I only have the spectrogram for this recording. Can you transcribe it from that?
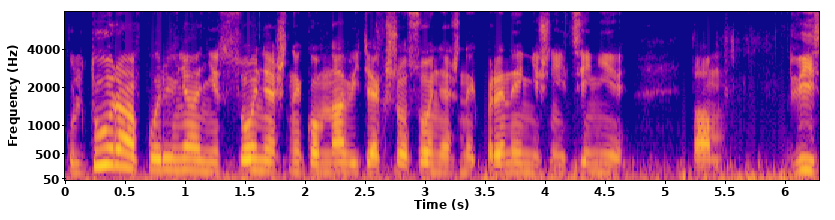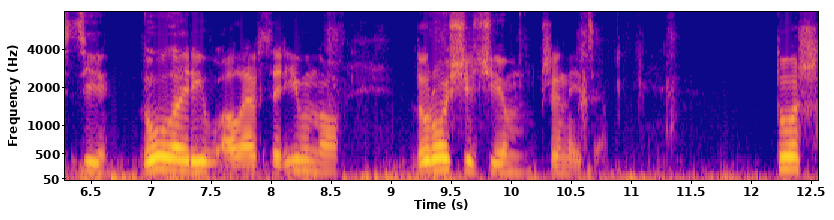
культура в порівнянні з соняшником, навіть якщо соняшник при нинішній ціні там 200 доларів, але все рівно дорожче, ніж пшениця. Тож,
